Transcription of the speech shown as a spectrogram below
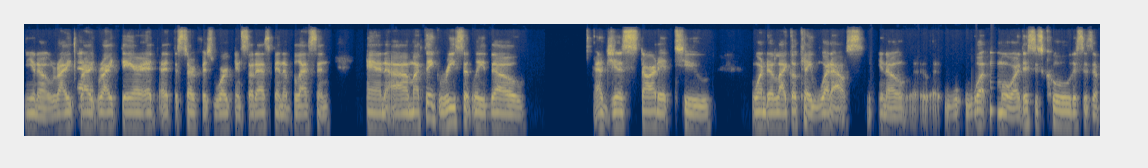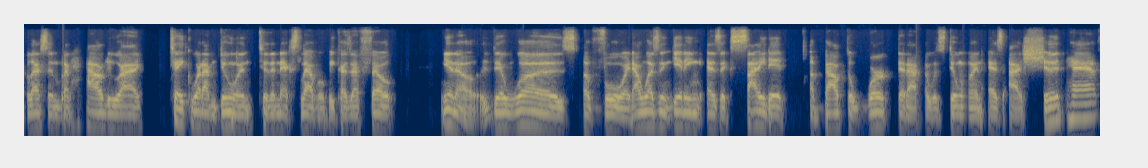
yeah. you know, right, right, right there at, at the surface working. So that's been a blessing. And um, I think recently, though, I just started to wonder, like, okay, what else? You know, what more? This is cool. This is a blessing, but how do I take what I'm doing to the next level? Because I felt you know, there was a void. I wasn't getting as excited about the work that I was doing as I should have.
